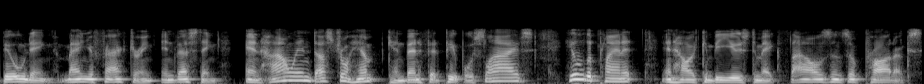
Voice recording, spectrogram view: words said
building, manufacturing, investing, and how industrial hemp can benefit people's lives, heal the planet, and how it can be used to make thousands of products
